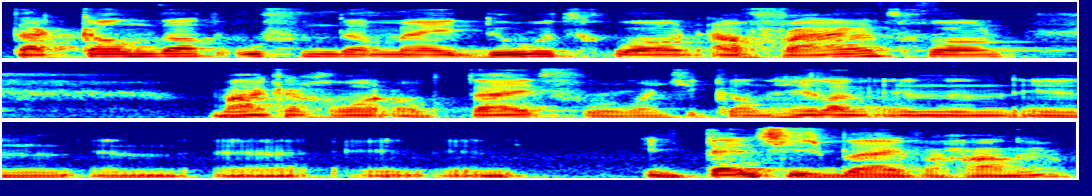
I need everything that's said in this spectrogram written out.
Daar kan dat. Oefen daarmee. Doe het gewoon. Ervaar het gewoon. Maak er gewoon ook tijd voor. Want je kan heel lang in, in, in, eh, in intenties blijven hangen.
